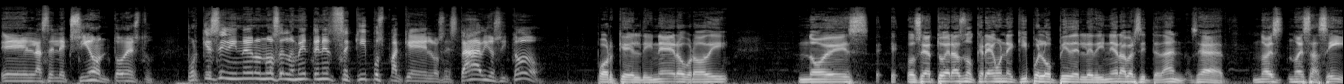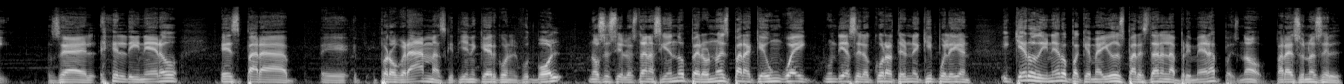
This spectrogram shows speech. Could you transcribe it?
eh, la selección, todo esto. ¿Por qué ese dinero no se lo meten estos equipos para que los estadios y todo? Porque el dinero, Brody no es, eh, o sea, tú eras no crea un equipo y lo pídele dinero a ver si te dan. O sea, no es, no es así. O sea, el, dinero es para eh, programas que tienen que ver con el fútbol. No sé si lo están haciendo, pero no es para que un güey un día se le ocurra tener un equipo y le digan, y quiero dinero para que me ayudes para estar en la primera. Pues no, para eso no es el,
